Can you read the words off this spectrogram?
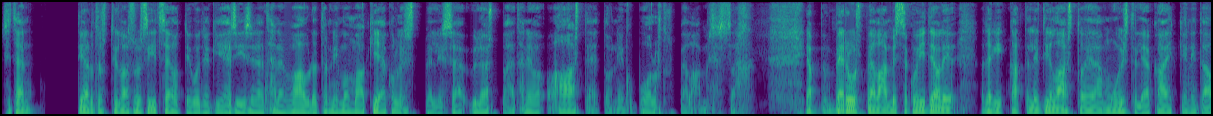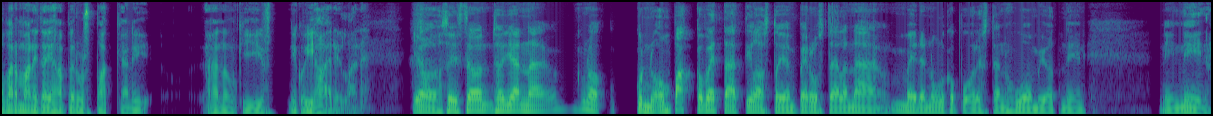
sitten tiedotustilaisuudessa itse otti kuitenkin esiin sen, että hänen vahvuudet on nimenomaan kiekollisessa pelissä ylöspäin, että hänen haasteet on niin kuin puolustuspelaamisessa ja peruspelaamisessa, kun itse oli, jotenkin katteli tilastoja ja muisteli ja kaikkea, niitä on varmaan niitä ihan peruspakkeja, niin hän onkin just niin kuin ihan erilainen. Joo, siis se on, se on jännä, no, kun on pakko vetää tilastojen perusteella nämä mm. meidän ulkopuolisten huomiot, niin, niin, niin.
